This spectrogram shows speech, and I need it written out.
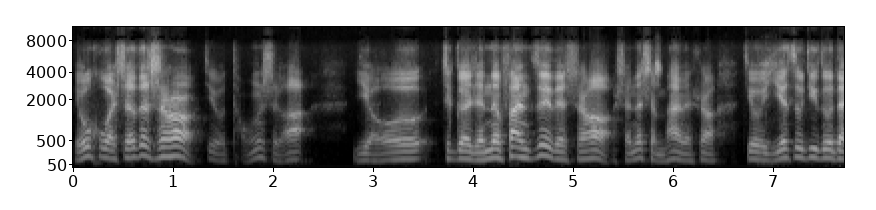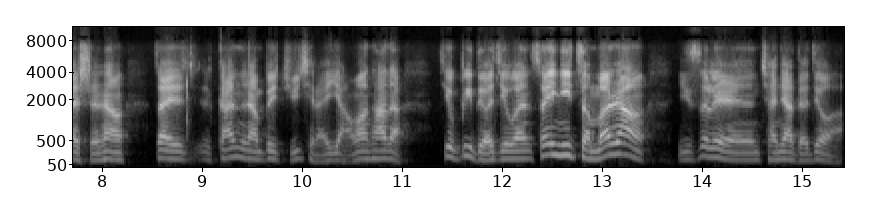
有火蛇的时候就有铜蛇，有这个人的犯罪的时候，神的审判的时候，就耶稣基督在蛇上，在杆子上被举起来，仰望他的。就必得救恩，所以你怎么让以色列人全家得救啊？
